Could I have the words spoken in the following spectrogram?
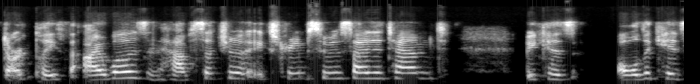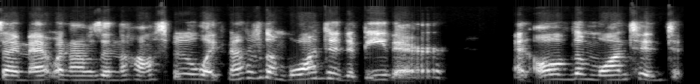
dark place that I was and have such an extreme suicide attempt because all the kids I met when I was in the hospital, like none of them wanted to be there. And all of them wanted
